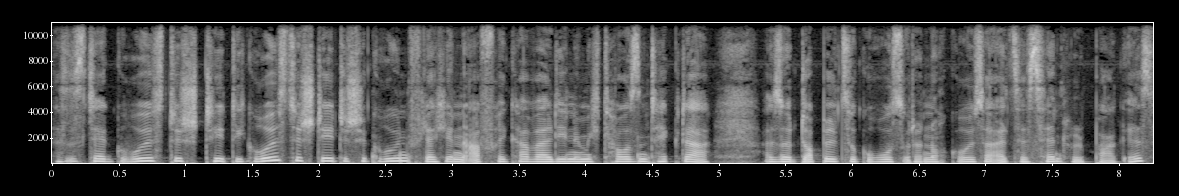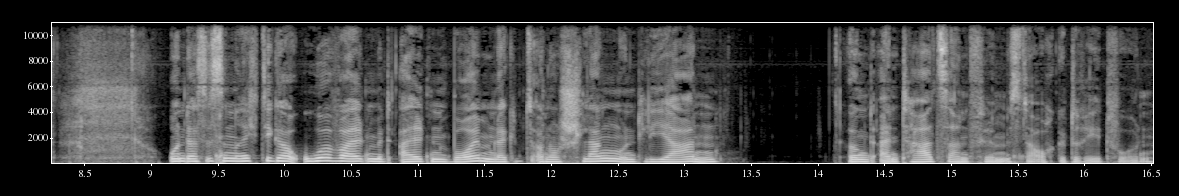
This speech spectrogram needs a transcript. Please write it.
Das ist der größte, die größte städtische Grünfläche in Afrika, weil die nämlich 1000 Hektar, also doppelt so groß oder noch größer als der Central Park ist. Und das ist ein richtiger Urwald mit alten Bäumen. Da gibt es auch noch Schlangen und Lianen. Irgendein Tarzan-Film ist da auch gedreht worden.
